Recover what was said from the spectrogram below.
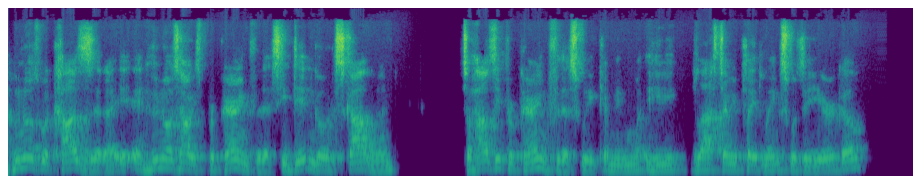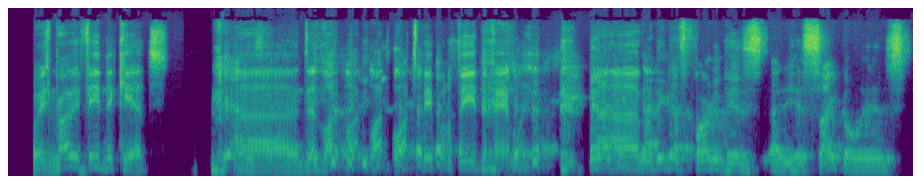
who knows what causes it? And who knows how he's preparing for this? He didn't go to Scotland. So how's he preparing for this week? I mean, he last time he played links was a year ago. well, he's probably feeding the kids. Yeah, Uh, lot, lot, lot, lots of people to feed the family. and I, think, um, I think that's part of his uh, his cycle is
